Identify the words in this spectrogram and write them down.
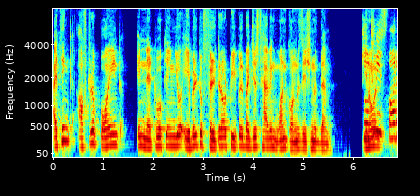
I think after a point in networking, you're able to filter out people by just having one conversation with them. Totally you know, spot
